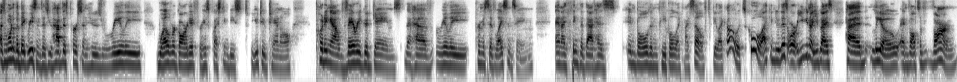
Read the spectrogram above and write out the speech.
as one of the big reasons is you have this person who's really well regarded for his questing beast youtube channel putting out very good games that have really permissive licensing. And i think that that has embolden people like myself to be like, oh, it's cool, I can do this. Or you, you know, you guys had Leo and Vaults of Vaarn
